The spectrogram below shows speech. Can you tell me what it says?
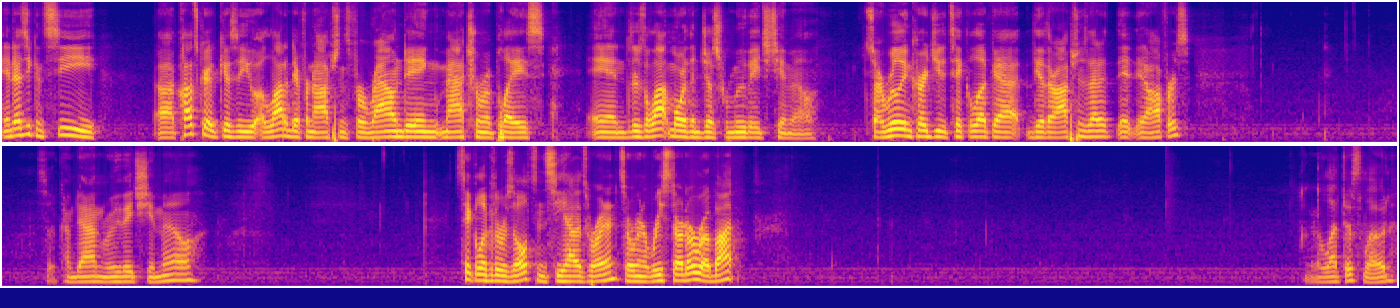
And as you can see, uh, CloudScrape gives you a lot of different options for rounding, match and replace, and there's a lot more than just remove HTML. So I really encourage you to take a look at the other options that it, it, it offers. So come down, remove HTML. Let's take a look at the results and see how it's running. So we're going to restart our robot. I'm going to let this load.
